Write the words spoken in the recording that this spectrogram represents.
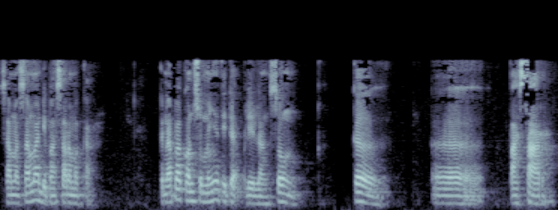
Sama-sama di pasar Mekah. Kenapa konsumennya tidak beli langsung ke eh, pasar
